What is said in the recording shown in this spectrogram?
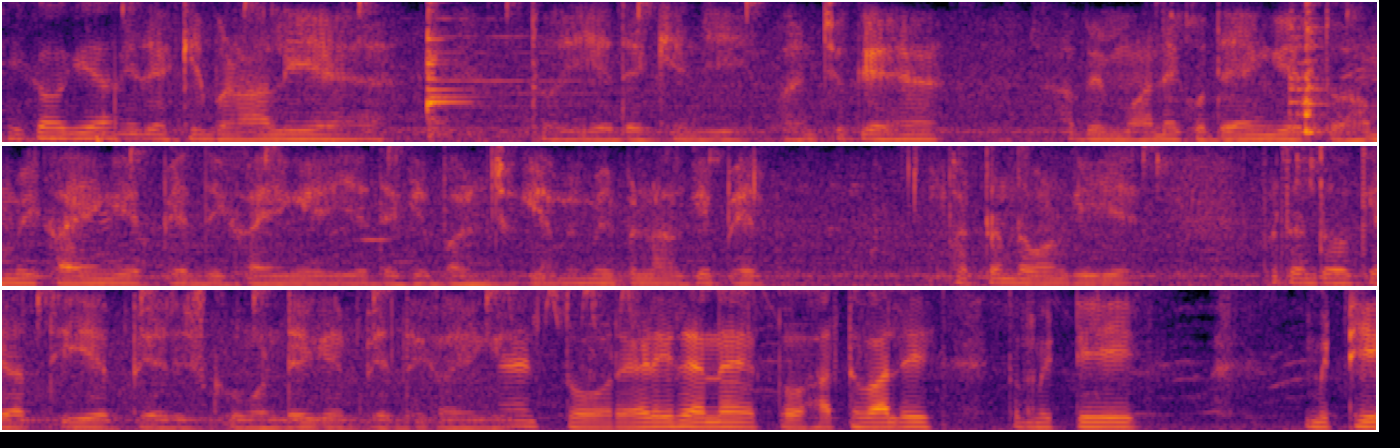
ठीक हो गया? ये देखिए बना लिए है। तो ये देखें जी बन चुके हैं। अभी माने को देंगे तो हम भी खाएँगे फिर दिखाएँगे। ये देखिए बन चुकी है। हमें बना के फिर बर्तन धोएँगे ये बर्तन धो के आती है फिर इसको वंडेंगे फिर दिखाएँगे। तो रेडी रहने तो हाथ वाली तो मिट्टी मिट्टी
